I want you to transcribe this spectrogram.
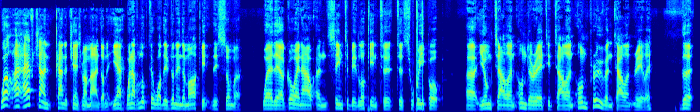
Well, I have kind kind of changed my mind on it. Yeah, when I've looked at what they've done in the market this summer, where they are going out and seem to be looking to to sweep up uh, young talent, underrated talent, unproven talent, really. That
